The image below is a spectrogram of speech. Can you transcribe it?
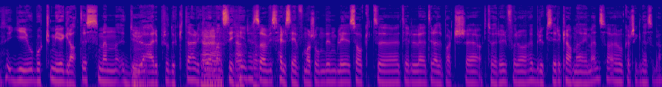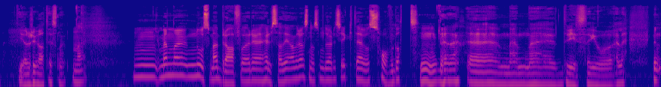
eh, gir jo bort mye gratis, men du Mm. er produktet, er det ikke Ja, det man sier? ja, ja. Så hvis helseinformasjonen din blir solgt eh, til tredjepartsaktører for å brukes i reklameøyemed, så er jo kanskje ikke det så bra. De gjør det ikke gratis, nei. Nei. Mm, men eh, noe som er bra for eh, helsa di, Andreas, nå som du er litt syk, det er jo å sove godt. Mm, det er det. Eh, men det viser jo Eller Men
